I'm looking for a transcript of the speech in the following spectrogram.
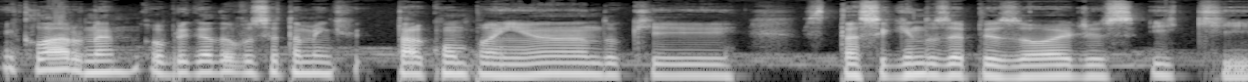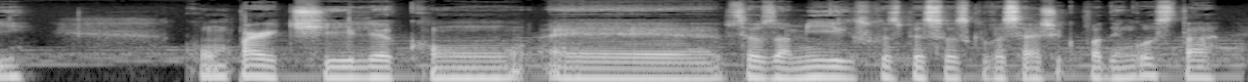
E claro, né? Obrigado a você também que está acompanhando, que está seguindo os episódios e que compartilha com é, seus amigos, com as pessoas que você acha que podem gostar.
